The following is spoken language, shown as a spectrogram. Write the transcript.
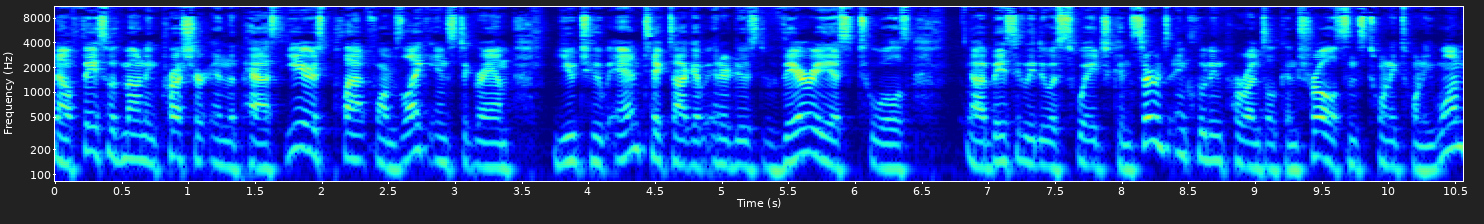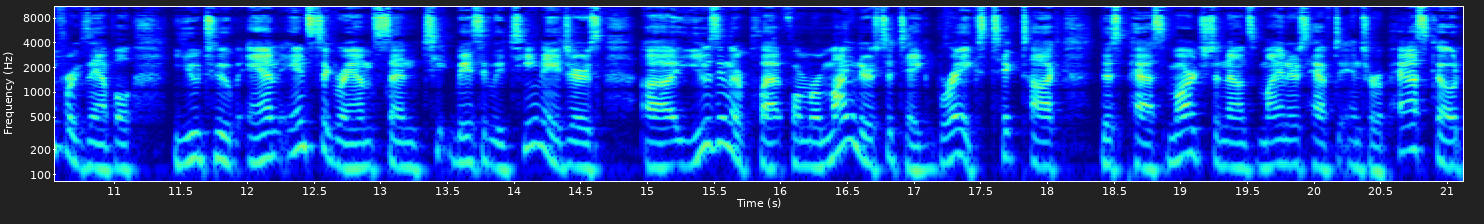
Now, faced with mounting pressure in the past years, platforms like Instagram, YouTube, and TikTok have introduced various tools uh, basically to assuage concerns, including parental control. Since 2021, for example, YouTube and Instagram send t- basically teenagers uh, using their platform reminders to take breaks. TikTok this past March announced minors have to enter a passcode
